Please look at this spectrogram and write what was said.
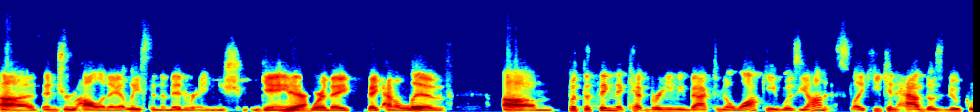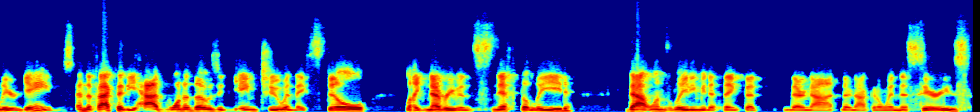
uh, and Jrue Holiday, at least in the mid range game yeah. where they they kind of live. Um, but the thing that kept bringing me back to Milwaukee was Giannis. Like he can have those nuclear games, and the fact that he had one of those in Game Two and they still like never even sniffed the lead. That one's leading me to think that they're not they're not going to win this series.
